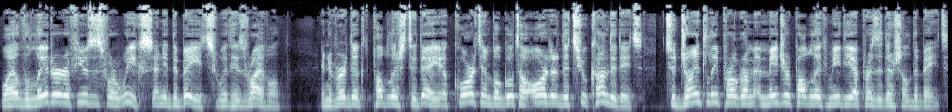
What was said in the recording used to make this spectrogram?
while the latter refuses for weeks any debates with his rival. In a verdict published today, a court in Bogota ordered the two candidates to jointly program a major public media presidential debate.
